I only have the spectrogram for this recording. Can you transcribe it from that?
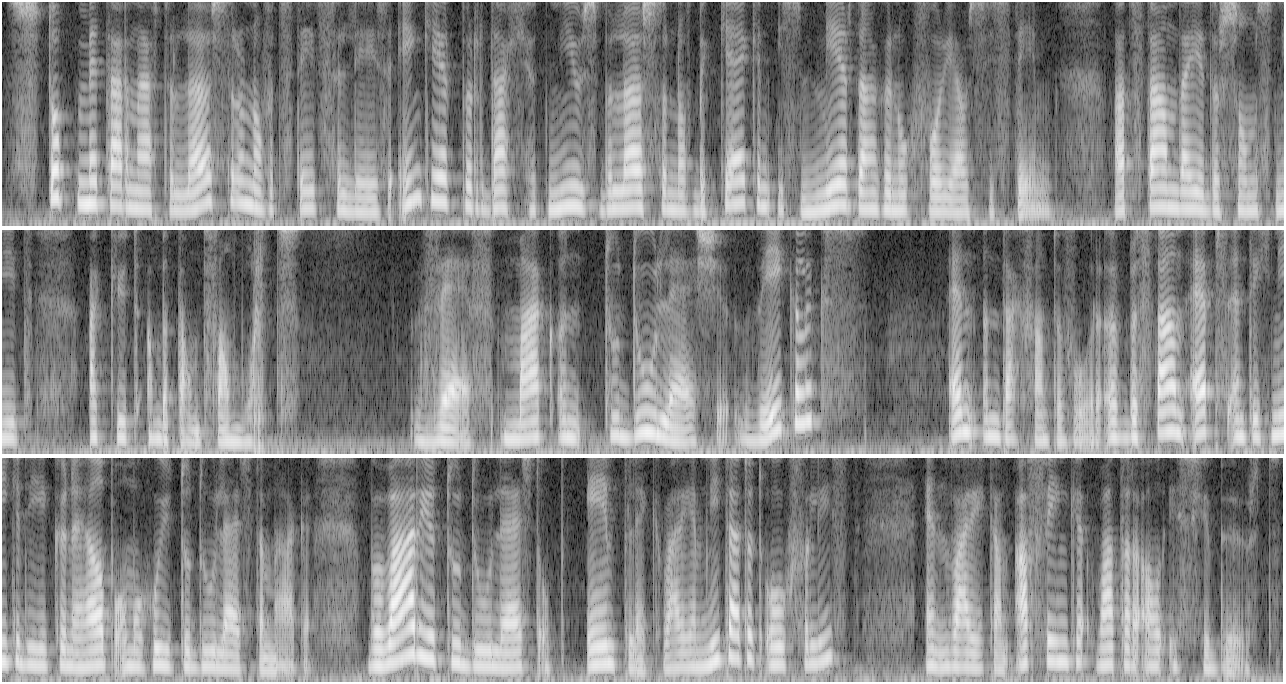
Stop met daar naar te luisteren of het steeds te lezen. Eén keer per dag het nieuws beluisteren of bekijken is meer dan genoeg voor jouw systeem. Laat staan dat je er soms niet acuut ambetant van wordt. 5. Maak een to-do-lijstje wekelijks en een dag van tevoren. Er bestaan apps en technieken die je kunnen helpen om een goede to-do-lijst te maken. Bewaar je to-do-lijst op één plek waar je hem niet uit het oog verliest en waar je kan afvinken wat er al is gebeurd.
